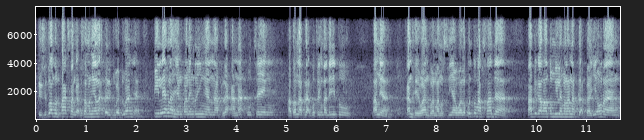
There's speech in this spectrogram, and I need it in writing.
Di situ antum paksa enggak bisa mengelak dari dua-duanya. Pilihlah yang paling ringan nabrak anak kucing atau nabrak kucing tadi itu. Paham ya? Kan hewan bukan manusia walaupun itu masadah. Tapi kalau antum milih malah nabrak bayi orang,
